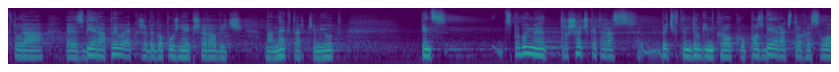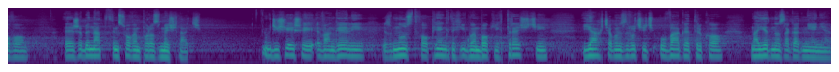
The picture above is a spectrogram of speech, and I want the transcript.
która zbiera pyłek, żeby go później przerobić na nektar czy miód. Więc spróbujmy troszeczkę teraz być w tym drugim kroku, pozbierać trochę słowo, e, żeby nad tym słowem porozmyślać. W dzisiejszej Ewangelii jest mnóstwo pięknych i głębokich treści. Ja chciałbym zwrócić uwagę tylko na jedno zagadnienie,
